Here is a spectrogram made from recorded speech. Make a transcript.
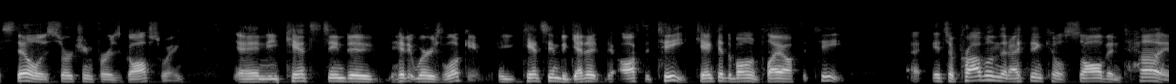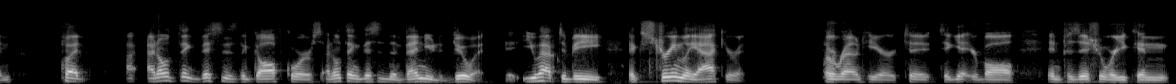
still is searching for his golf swing, and he can't seem to hit it where he's looking. He can't seem to get it off the tee. Can't get the ball and play off the tee. Uh, it's a problem that I think he'll solve in time, but I don't think this is the golf course. I don't think this is the venue to do it. You have to be extremely accurate around here to to get your ball in position where you can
